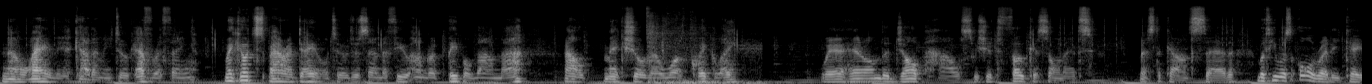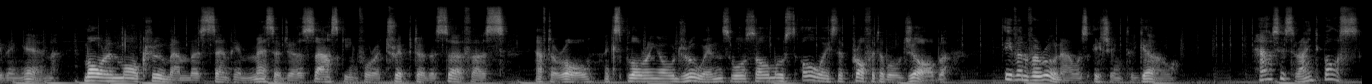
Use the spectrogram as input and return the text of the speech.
No way the Academy took everything. We could spare a day or two to send a few hundred people down there. I'll make sure they'll work quickly. We're here on the job house, we should focus on it, Mr. Cart said, but he was already caving in. More and more crew members sent him messages asking for a trip to the surface, after all, exploring old ruins was almost always a profitable job. Even Varuna was itching to go. House is right, boss.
